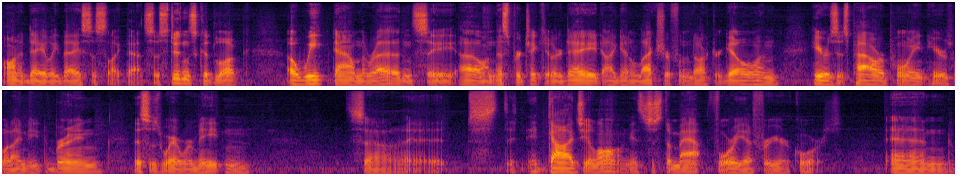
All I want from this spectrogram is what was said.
on a daily basis like that. So students could look a week down the road and see, oh, on this particular date, I get a lecture from Dr. Gilliland, here's his PowerPoint, here's what I need to bring, this is where we're meeting. So it, it guides you along. It's just a map for you for your course. And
